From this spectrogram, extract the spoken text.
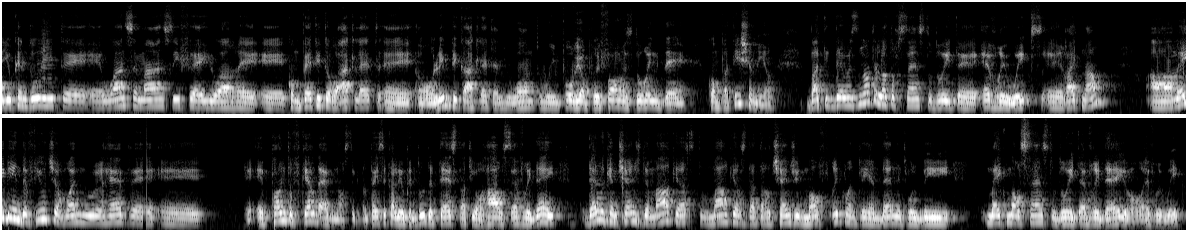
you can do it once a month if you are a, a competitor athlete or Olympic athlete and you want to improve your performance during the competition year. But there is not a lot of sense to do it every week right now. Uh, maybe in the future, when we will have a, a, a, point of care diagnostic, that basically you can do the test at your house every day, then we can change the markers to markers that are changing more frequently, and then it will be make more sense to do it every day or every week.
